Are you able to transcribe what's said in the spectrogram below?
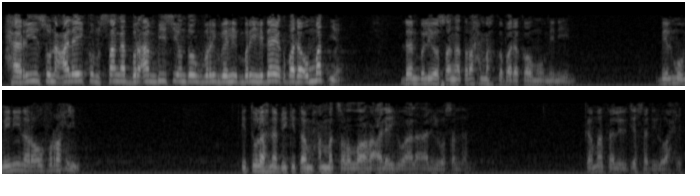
Harisun alaikum sangat berambisi untuk beri, beri, beri hidayah kepada umatnya. Dan beliau sangat rahmah kepada kaum mukminin. Bil mu'minina raufur rahim. Itulah Nabi kita Muhammad sallallahu alaihi wasallam. Kama thalil jasadil wahid.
